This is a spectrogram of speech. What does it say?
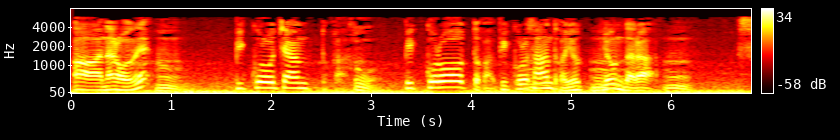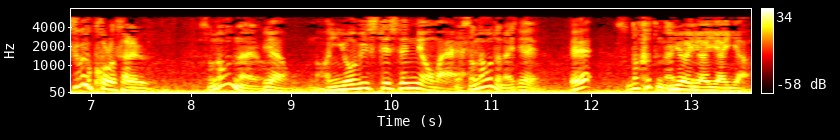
ああなるほどね。うん。ピッコロちゃんとかそう。ピッコロとかピッコロさんとかよ、うん。呼んだらうんすぐ殺されるそんなことないよ。いや何呼び捨てしてんねんお前。いやそんなことないって。え？そんなことないいやいやいやいや。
